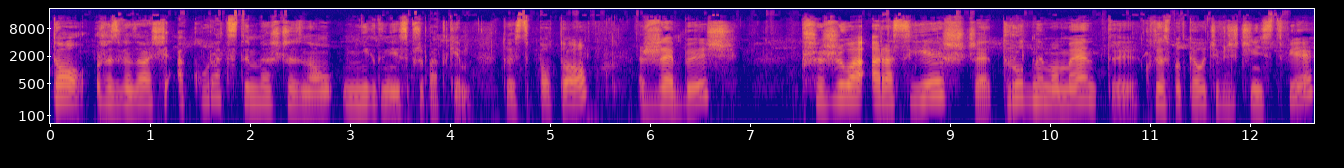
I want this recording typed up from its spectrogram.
to, że związałaś się akurat z tym mężczyzną, nigdy nie jest przypadkiem. To jest po to, żebyś przeżyła raz jeszcze trudne momenty, które spotkały Cię w dzieciństwie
